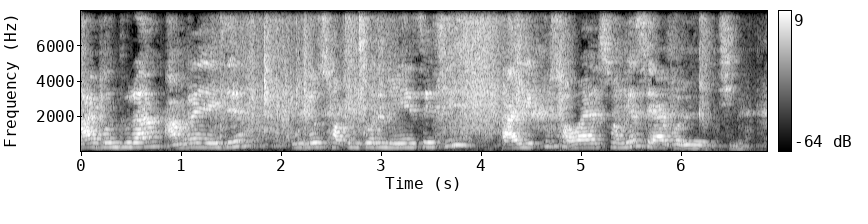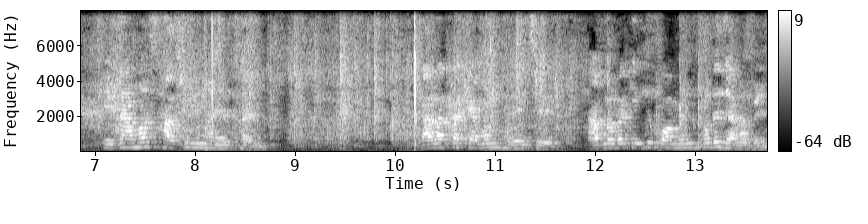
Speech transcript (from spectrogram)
হাই বন্ধুরা, আমরা এই যে পুজোর শপিং করে নিয়ে এসেছি, তাই একটু সবাইয়ের সঙ্গে শেয়ার করে নিচ্ছি। এটা আমার শাশুড়ি মায়ের শাড়ি। কালারটা কেমন হয়েছে, আপনারা কিন্তু কমেন্ট করে জানাবেন।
